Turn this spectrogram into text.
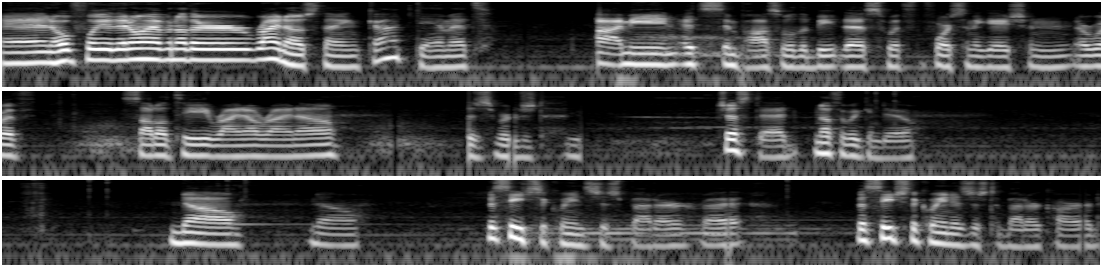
And hopefully they don't have another rhinos thing. God damn it. I mean, it's impossible to beat this with Force Negation or with Subtlety, Rhino, Rhino. Just, we're just dead. Just dead. Nothing we can do. No. No. Beseech the Queen's just better, right? Beseech the Queen is just a better card.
